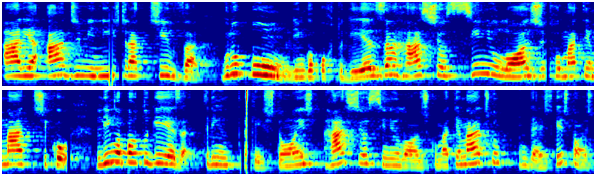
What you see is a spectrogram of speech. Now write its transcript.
área administrativa. Grupo 1, língua portuguesa, raciocínio lógico matemático. Língua portuguesa, 30 questões. Raciocínio lógico matemático, 10 questões.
